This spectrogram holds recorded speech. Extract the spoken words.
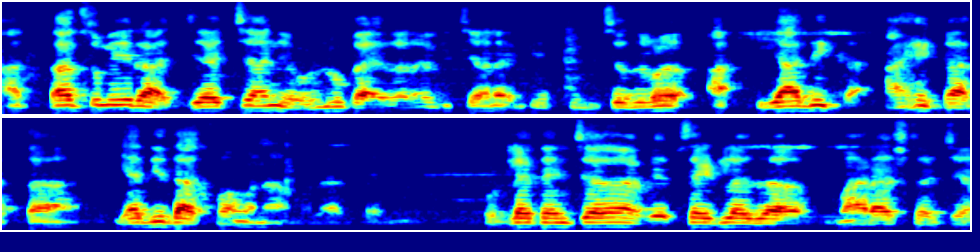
आता तुम्ही राज्याच्या निवडणूक आयोगाला विचारा की तुमच्याजवळ यादी का- आहे का आता? यादी दाखवा म्हणा आम्हाला त्यांनी. कुठल्या त्यांच्या वेबसाईटला जा महाराष्ट्राच्या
